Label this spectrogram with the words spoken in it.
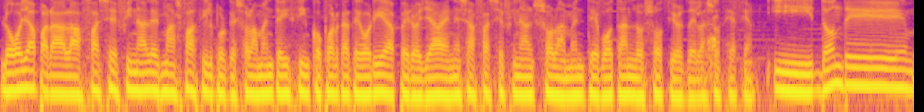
Luego ya para la fase final es más fácil porque solamente hay cinco por categoría, pero ya en esa fase final solamente votan los socios de la asociación. ¿Y dónde,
